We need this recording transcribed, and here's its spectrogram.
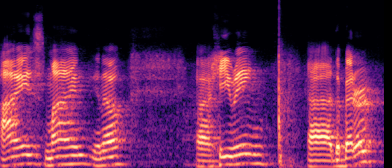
eyes, mind, you know, uh, hearing, uh, the better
